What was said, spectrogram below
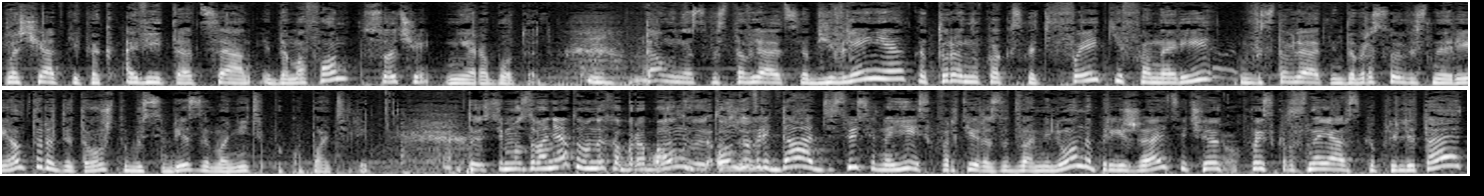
площадки, как Авито, Оциан и Домофон в Сочи не работают. Угу. Там у нас выставляются объявления, которые, ну, как сказать, фейки, фонари, выставляют недобросовестные риэлторы для того, чтобы себе заманить покупателей. То есть ему звонят, он их обрабатывает? Он, он говорит, да, действительно, есть квартира за 2 миллиона, приезжайте, человек из Красноярска прилетает,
